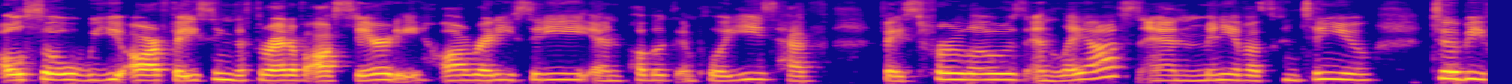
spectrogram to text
also, we are facing the threat of austerity. Already, city and public employees have faced furloughs and layoffs, and many of us continue to be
